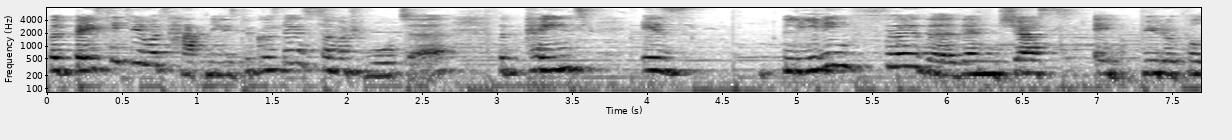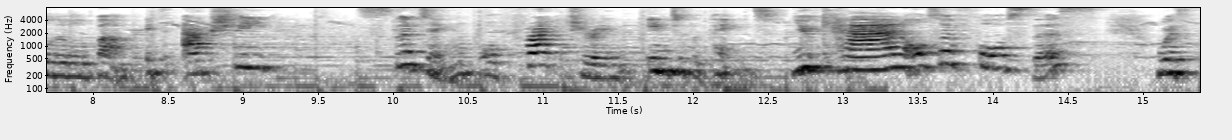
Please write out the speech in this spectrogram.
But basically what's happening is because there's so much water, the paint is bleeding further than just a beautiful little bump. It's actually splitting or fracturing into the paint. You can also force this with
